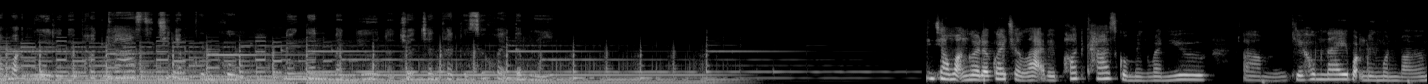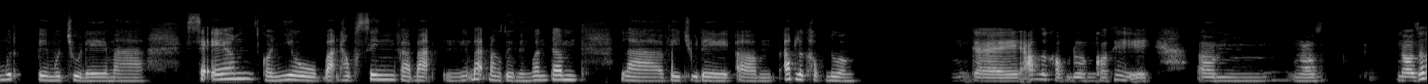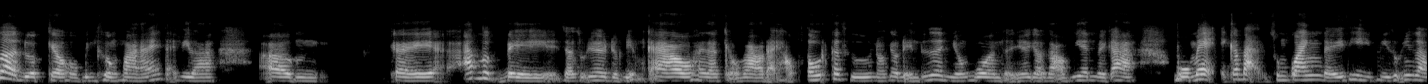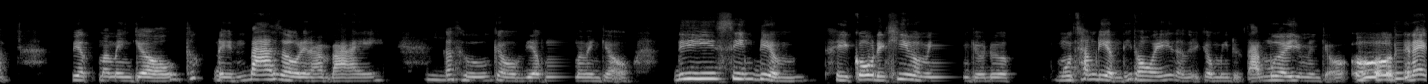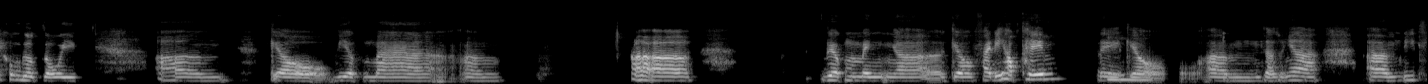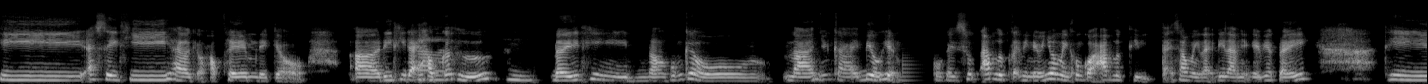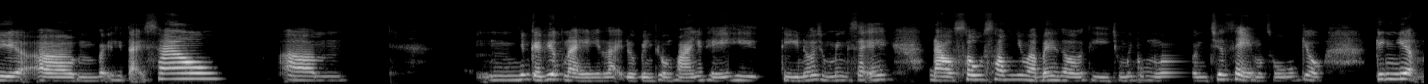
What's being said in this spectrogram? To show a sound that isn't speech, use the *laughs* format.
chào mọi người đến với podcast. Chị em cùng khùng Nơi Ngân và Như nói chuyện chân thật về sức khỏe tâm lý. Xin chào mọi người đã quay trở lại với podcast của mình và Như. Um, Thì hôm nay bọn mình muốn nói một, về một chủ đề mà sẽ có nhiều bạn học sinh và bạn những bạn bằng tuổi mình quan tâm là về chủ đề um, áp lực học đường. Những cái áp lực học đường có thể um, nó nó rất là được kiểu bình thường hóa ấy. Tại vì là um, cái áp lực để giả dụ như là được điểm cao hay là kiểu vào đại học tốt các thứ nó kiểu đến từ rất là nhiều nguồn. Giống như kiểu giáo viên với cả bố mẹ các bạn xung quanh đấy. Thì ví dụ như là việc mà mình kiểu thức đến 3 giờ để làm bài ừ. các thứ kiểu việc mà mình kiểu đi xin điểm thầy cô đến khi mà mình kiểu được 100 điểm thì thôi. Giả dụ kiểu mình được 80 mình kiểu ờ thế này không được rồi uh, kiểu việc mà um, uh, việc mà mình uh, kiểu phải đi học thêm để ừ. kiểu um, giả dụ như là um, đi thi SAT hay là kiểu học thêm để kiểu uh, đi thi đại à. học các thứ ừ. đấy thì nó cũng kiểu là những cái biểu hiện của cái sự áp lực tại vì nếu như mình không có áp lực thì tại sao mình lại đi làm những cái việc đấy thì um, vậy thì tại sao um, những cái việc này lại được bình thường hóa như thế thì tí nữa chúng mình sẽ đào sâu xong. Nhưng mà bây giờ thì chúng mình cũng muốn chia sẻ một số kiểu kinh nghiệm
